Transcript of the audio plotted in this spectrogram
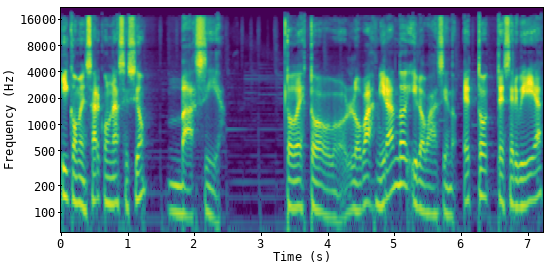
y comenzar con una sesión vacía. Todo esto lo vas mirando y lo vas haciendo. Esto te serviría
